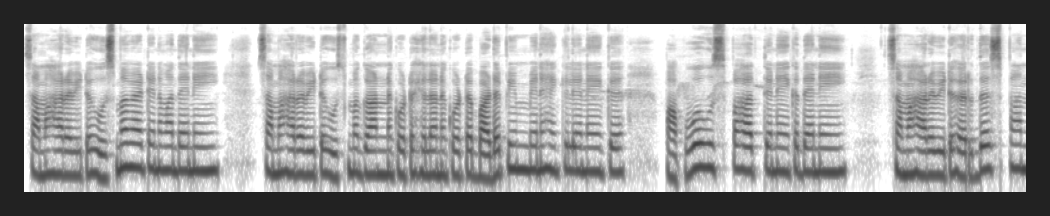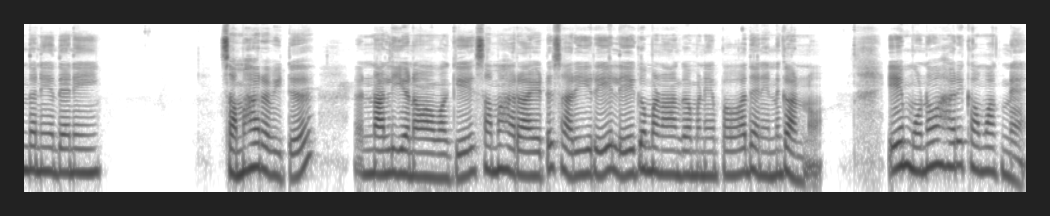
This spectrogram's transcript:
සමහර විට හුස්ම වැටෙනවා දැනෙයි, සමහර විට හුස්ම ගන්නකොට හෙලනකොට බඩ පිම්බෙන හැකිලෙන එක, පපුව උස් පහත් වෙන එක දැනෙයි, සමහර විට හෘද ස්පන්දනය දැනෙයි. සමහර විට නලියනවා වගේ සමහර අයට ශරීරයේ ලේගමනාගමනය පවා දැනෙන්න ගන්නවා. ඒ මොනවා හරි කමක් නැහැ.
